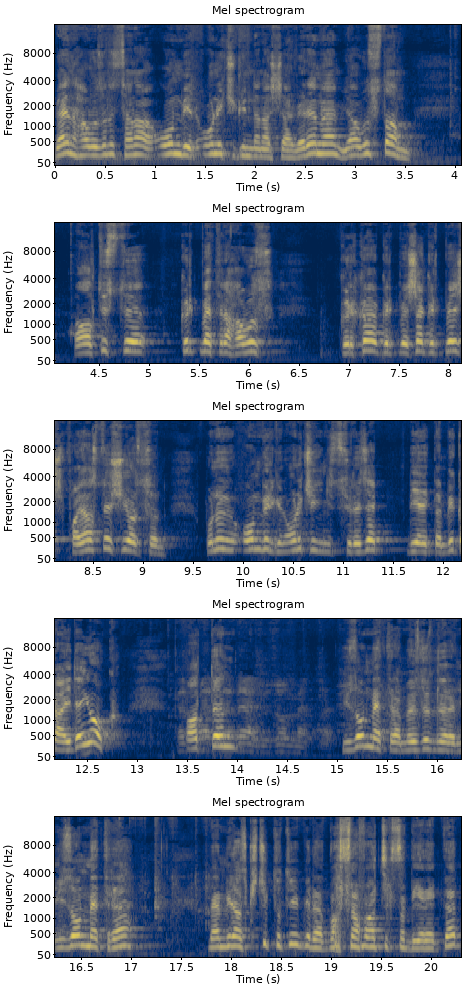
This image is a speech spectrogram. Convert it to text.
Ben havuzunu sana 11-12 günden aşağı veremem. Ya ustam alt üstü 40 metre havuz 40'a 45'e 45 fayans döşüyorsun. Bunun 11 gün 12 gün sürecek diyerekten bir kaide yok. Attın Metre değil, 110 metre. 110 metre mi? özür dilerim 110 metre. Ben biraz küçük tutayım ki masrafa çıksın diyerekten.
